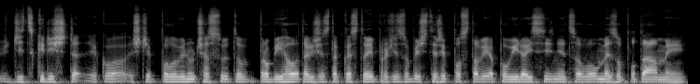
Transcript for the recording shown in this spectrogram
vždycky, když ta, jako ještě polovinu času to probíhalo tak, že takhle stojí proti sobě čtyři postavy a povídají si něco o Mezopotámii.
